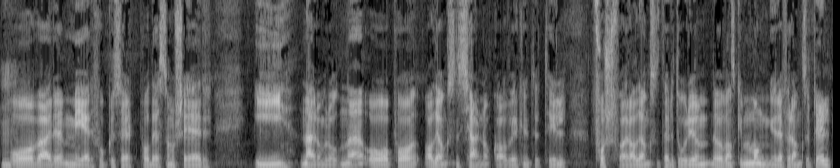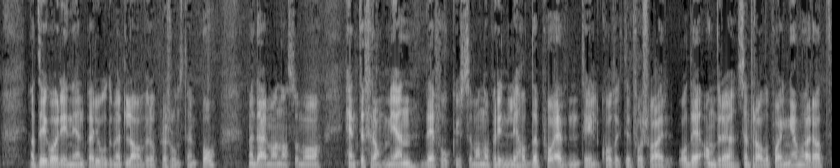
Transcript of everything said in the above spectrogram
mm. og være mer fokusert på det som skjer i nærområdene og på alliansens kjerneoppgaver knyttet til forsvar av alliansens territorium. Det var ganske mange referanser til at vi går inn i en periode med et lavere operasjonstempo, men der man altså må hente fram igjen det fokuset man opprinnelig hadde på evnen til kollektivt forsvar. Og det andre sentrale poenget var at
